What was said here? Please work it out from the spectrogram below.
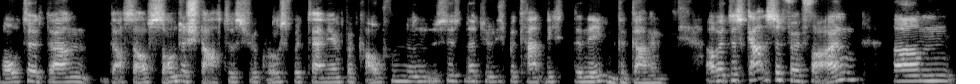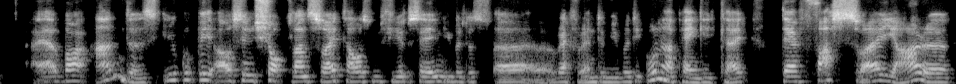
wollte dann das als Sonderstatus für Großbritannien verkaufen. Und es ist natürlich bekanntlich daneben gegangen. Aber das ganze Verfahren ähm, er war anders, irgendwie aus in Schottland 2014 über das äh, Referendum über die Unabhängigkeit, der fast zwei Jahre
